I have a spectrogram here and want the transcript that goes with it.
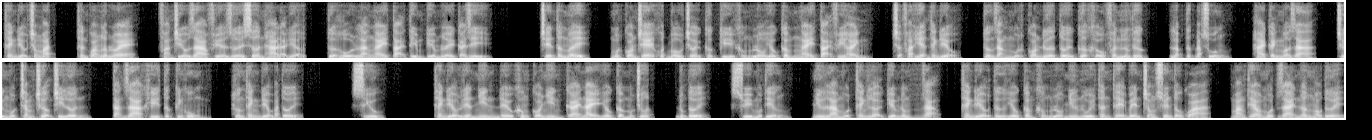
thanh điệu trong mắt, thần quang lấp lóe, phản chiếu ra phía dưới sơn hà đại địa, tựa hồ là ngay tại tìm kiếm lấy cái gì. Trên tầng mây, một con tre khuất bầu trời cực kỳ khổng lồ yêu cầm ngay tại phi hành, chợt phát hiện thanh điệu, tưởng rằng một con đưa tới cửa khẩu phần lương thực, lập tức đắp xuống, hai cánh mở ra, chừng một trăm trượng chi lớn, tản ra khí tức kinh khủng, hướng thanh điệu bắt tới. Siêu. Thanh điệu liền nhìn đều không có nhìn cái này yêu cầm một chút, đụng tới, suy một tiếng, như là một thanh lợi kiếm đồng dạng, thanh điệu từ yêu cầm khổng lồ như núi thân thể bên trong xuyên tấu qua, mang theo một dải nâng máu tươi.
